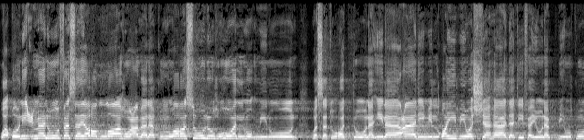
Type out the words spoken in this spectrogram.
وقل اعملوا فسيرى الله عملكم ورسوله والمؤمنون وستردون إلى عالم الغيب والشهادة فينبئكم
